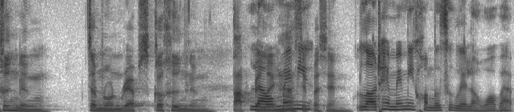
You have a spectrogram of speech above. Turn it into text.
ครึ่งหนึ่งจำนวน reps ก็ครึ่งหนึ่ง ตัดไปเราเลยไม่ห้ามีสิบเปอร์เซ็นต์แล้วเทมไม่มีความรู้สึกเลยเหรอว่าแบบ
